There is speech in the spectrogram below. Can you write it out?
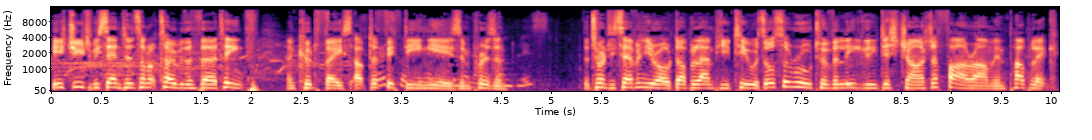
He's due to be sentenced on October the 13th and could face up to 15 years in prison. The 27 year old double amputee was also ruled to have illegally discharged a firearm in public.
